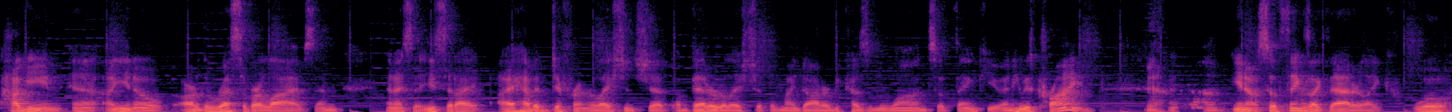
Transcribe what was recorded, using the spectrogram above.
hugging, uh, you know, our, the rest of our lives. And, and I said, he said, I, I have a different relationship, a better relationship with my daughter because of Mulan. So thank you. And he was crying. Yeah. Uh, you know, so things like that are like, whoa,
